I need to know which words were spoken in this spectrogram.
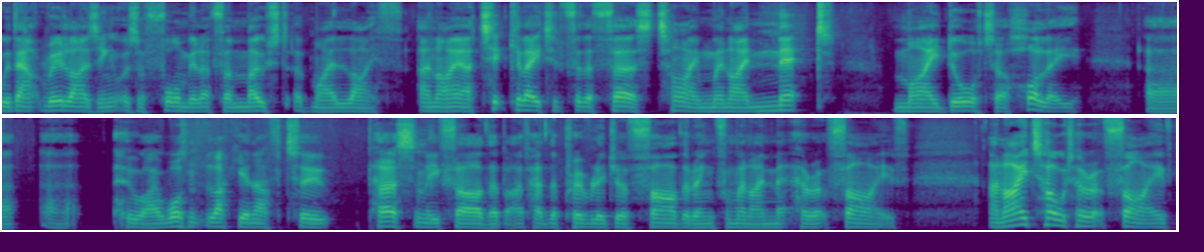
without realizing it was a formula for most of my life. And I articulated for the first time when I met my daughter, Holly, uh, uh, who I wasn't lucky enough to personally father, but I've had the privilege of fathering from when I met her at five. And I told her at five,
